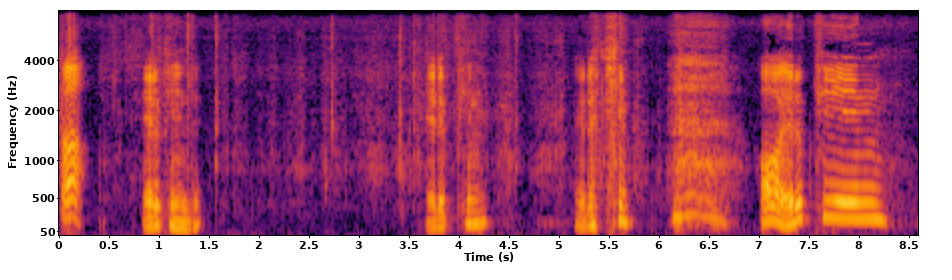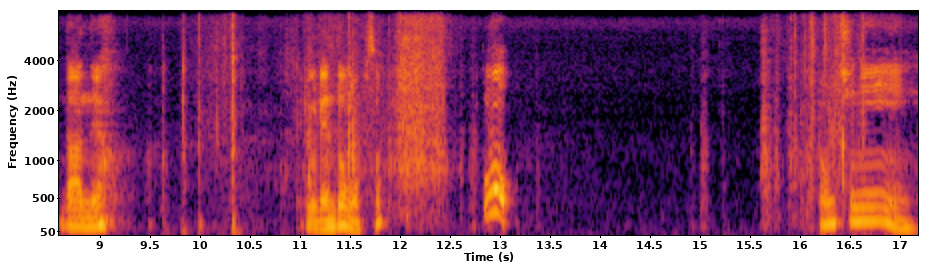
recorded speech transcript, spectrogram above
아 에르핀인데 에르핀 에르핀 아 에르핀 나왔네요. 그리고 랜덤 없어? 오 영춘이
